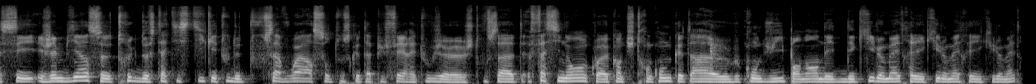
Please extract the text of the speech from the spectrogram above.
c'est, j'aime bien ce truc de statistiques et tout, de tout savoir sur tout ce que t'as pu faire et tout. Je, je trouve ça fascinant, quoi, quand tu te rends compte que t'as euh, conduit pendant des, des kilomètres et des kilomètres et des kilomètres.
